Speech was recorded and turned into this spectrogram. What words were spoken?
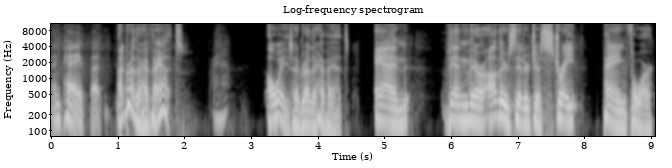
and pay, but I'd rather have ads. I know. Always, I'd rather have ads. And then there are others that are just straight paying for.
